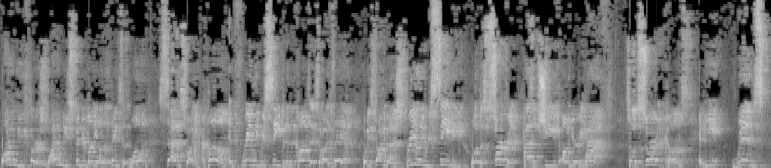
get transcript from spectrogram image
Why will you thirst? Why will you spend your money on the things that won't satisfy you? Come and freely receive. And in the context of Isaiah, what he's talking about is freely receiving what the servant has achieved on your behalf. So the servant comes and he wins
